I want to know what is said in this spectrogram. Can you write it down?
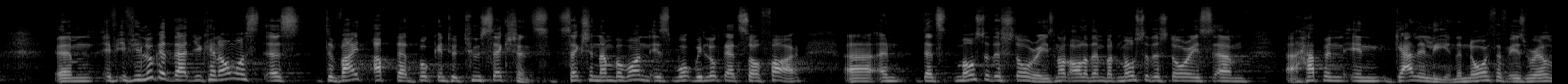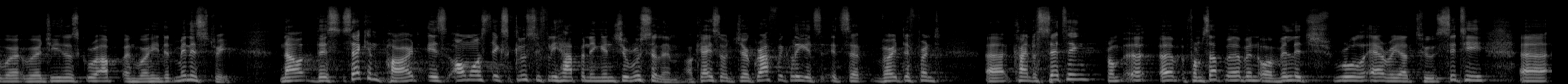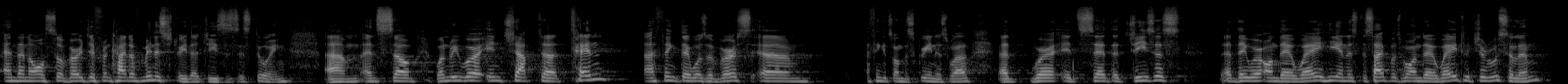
Um, if, if, you look at that, you can almost uh, divide up that book into two sections. Section number one is what we looked at so far, uh, and that's most of the stories, not all of them, but most of the stories um, uh, happen in Galilee, in the north of Israel, where, where Jesus grew up and where he did ministry. Now, this second part is almost exclusively happening in Jerusalem. Okay, so geographically, it's, it's a very different uh, kind of setting from, uh, uh, from suburban or village rural area to city uh, and then also very different kind of ministry that jesus is doing um, and so when we were in chapter 10 i think there was a verse um, i think it's on the screen as well uh, where it said that jesus uh, they were on their way he and his disciples were on their way to jerusalem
